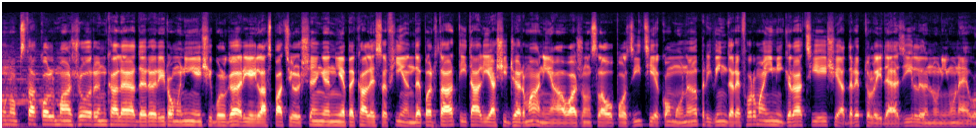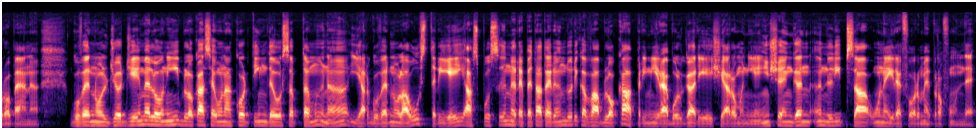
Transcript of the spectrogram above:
Un obstacol major în calea aderării României și Bulgariei la spațiul Schengen e pe cale să fie îndepărtat. Italia și Germania au ajuns la o poziție comună privind reforma imigrației și a dreptului de azil în Uniunea Europeană. Guvernul Georgiei Meloni blocase un acord timp de o săptămână, iar guvernul Austriei a spus în repetate rânduri că va bloca primirea Bulgariei și a României în Schengen în lipsa unei reforme profunde.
